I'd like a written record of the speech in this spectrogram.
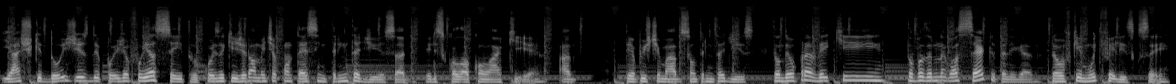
e acho que dois dias depois já foi aceito, coisa que geralmente acontece em 30 dias, sabe? Eles colocam lá que a, tempo estimado são 30 dias. Então deu para ver que tô fazendo o negócio certo, tá ligado? Então eu fiquei muito feliz com isso aí.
